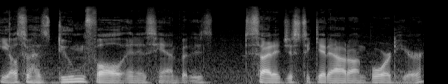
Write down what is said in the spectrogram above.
He also has Doomfall in his hand, but he's decided just to get out on board here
